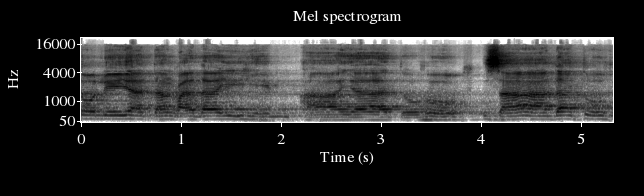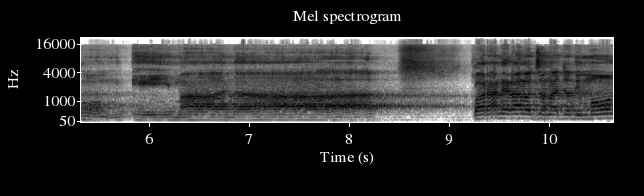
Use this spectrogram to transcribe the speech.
তুলিয়াত আলাইহিম আয়াতুহু যাদাতুহুম ঈমানা। কোরআনের আলোচনা যদি মন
